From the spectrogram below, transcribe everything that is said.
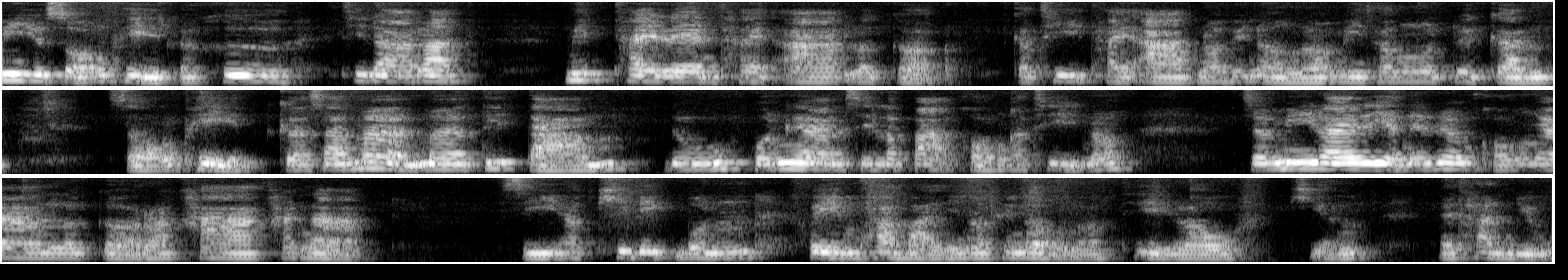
มีอยู่สองเพจก็คือธิดารัตมิตรไทยแลนด์ไทยอาร์ตแล้วก็กะทิไทยอาร์ตเนาะพี่น้องเนาะมีทั้งหมดด้วยกันสองเพจก็สามารถมาติดตามดูผลงานศิลปะของกะทิเนาะจะมีรายละเอียดในเรื่องของงานแล้วก็ราคาขนาด สีอะคริลิกบนเฟรมผ้าใบเนาะพี่น้องเนาะที่เราเขียนให้ท่านอยู่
